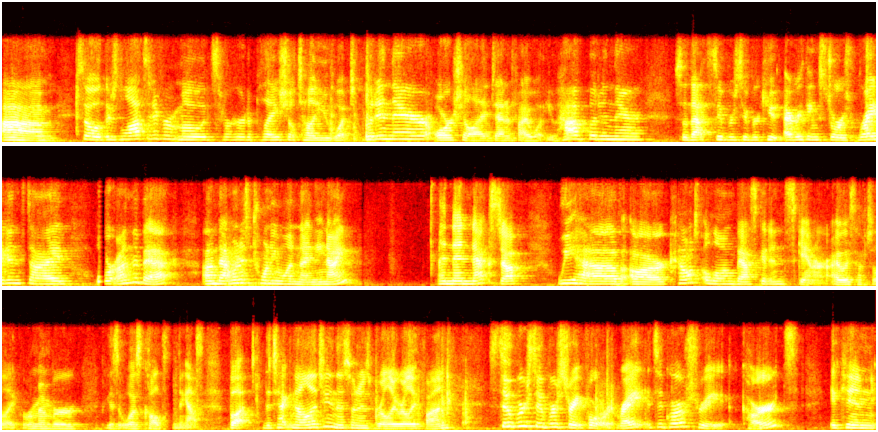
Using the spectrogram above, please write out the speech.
Um, so there's lots of different modes for her to play. She'll tell you what to put in there or she'll identify what you have put in there. So that's super, super cute. Everything stores right inside or on the back. Um, that one is $21.99. And then next up, we have our count along basket and scanner. I always have to like remember because it was called something else. But the technology in this one is really, really fun. Super, super straightforward, right? It's a grocery cart. It can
